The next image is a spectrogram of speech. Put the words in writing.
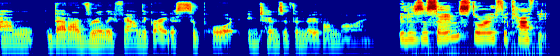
um, that I've really found the greatest support in terms of the move online. It is the same story for Kathy,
